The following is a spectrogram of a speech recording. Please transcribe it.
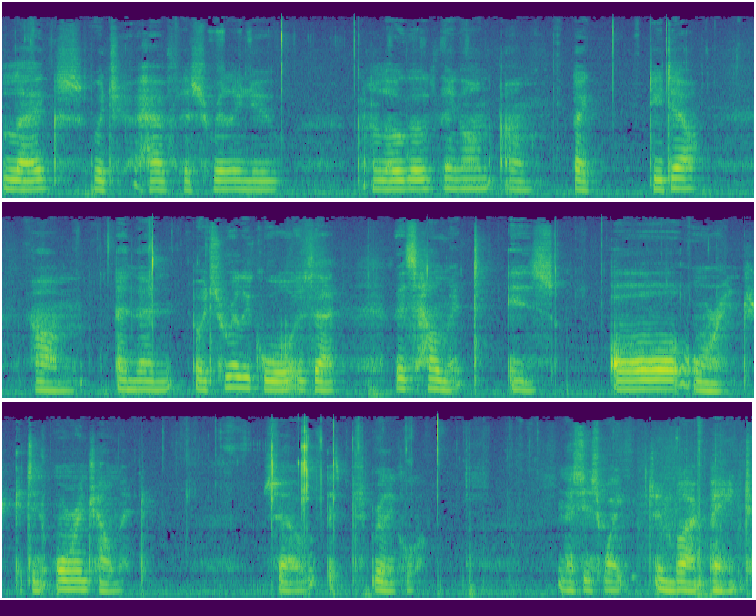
legs, which have this really new kind of logo thing on, um, like detail. Um, and then what's really cool is that this helmet is all orange. It's an orange helmet. So it's really cool. And that's just white and black paint.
